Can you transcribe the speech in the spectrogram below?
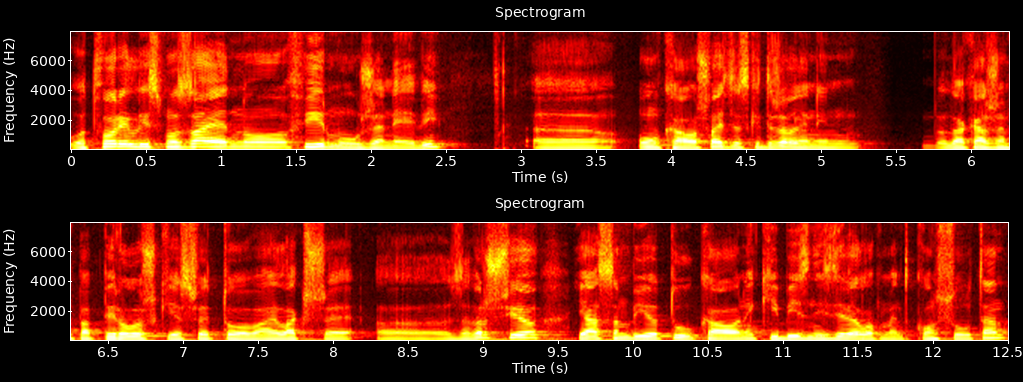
otvorili smo zajedno firmu u Ženevi. E, on kao švajcarski državljanin da kažem papirološki je sve to ovaj lakše uh, završio. Ja sam bio tu kao neki business development konsultant.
